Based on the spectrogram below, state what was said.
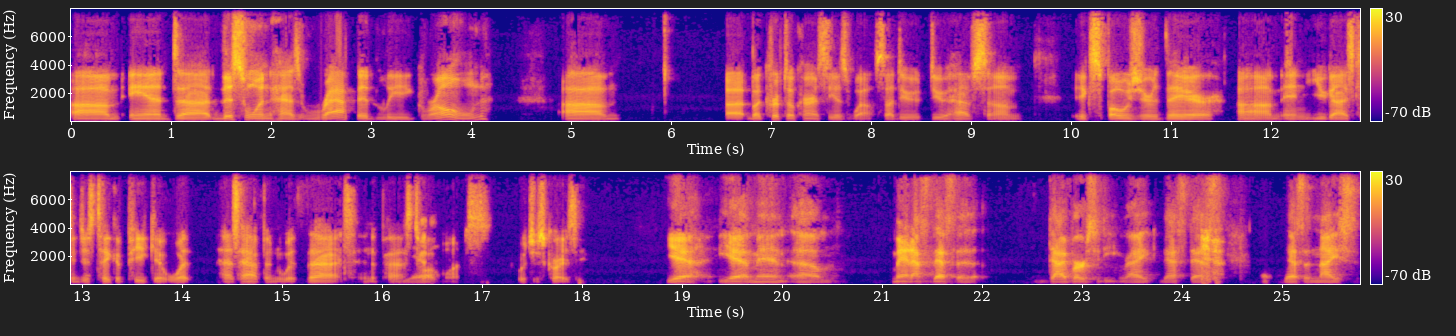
Um, and uh, this one has rapidly grown, um, uh, but cryptocurrency as well. So I do do have some exposure there, um, and you guys can just take a peek at what has happened with that in the past yeah. 12 months, which is crazy. Yeah, yeah, man. Um, man, that's that's a diversity, right? That's that's that's a nice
